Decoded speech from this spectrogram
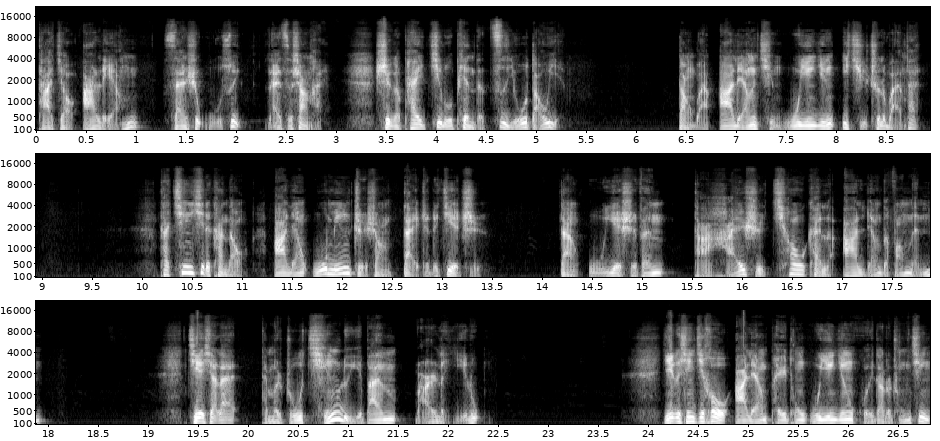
他叫阿良，三十五岁，来自上海，是个拍纪录片的自由导演。当晚，阿良请吴英英一起吃了晚饭。他清晰的看到阿良无名指上戴着的戒指，但午夜时分，他还是敲开了阿良的房门。接下来，他们如情侣一般玩了一路。一个星期后，阿良陪同吴英英回到了重庆，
